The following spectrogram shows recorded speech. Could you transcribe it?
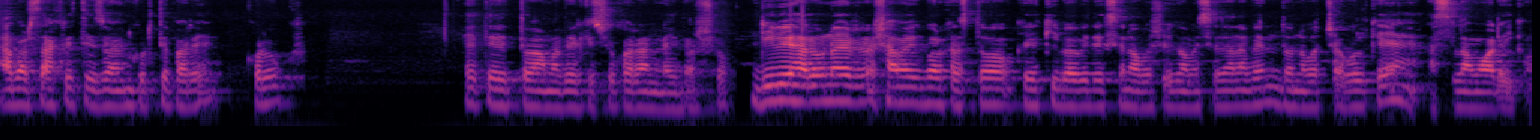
আবার চাকরিতে জয়েন করতে পারে, করুক। এতে তো আমাদের কিছু করার নেই দর্শক। ডিবি হারুনের সাময়িক বরখাস্তকে কীভাবে দেখছেন অবশ্যই কমেন্টে জানাবেন। ধন্যবাদ সকলকে। আসসালামু আলাইকুম।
